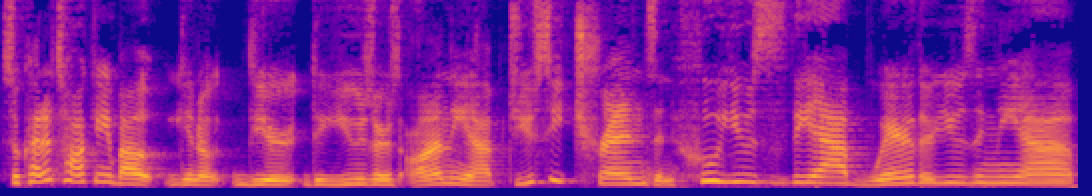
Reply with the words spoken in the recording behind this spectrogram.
So, kind of talking about you know the the users on the app. Do you see trends in who uses the app, where they're using the app?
